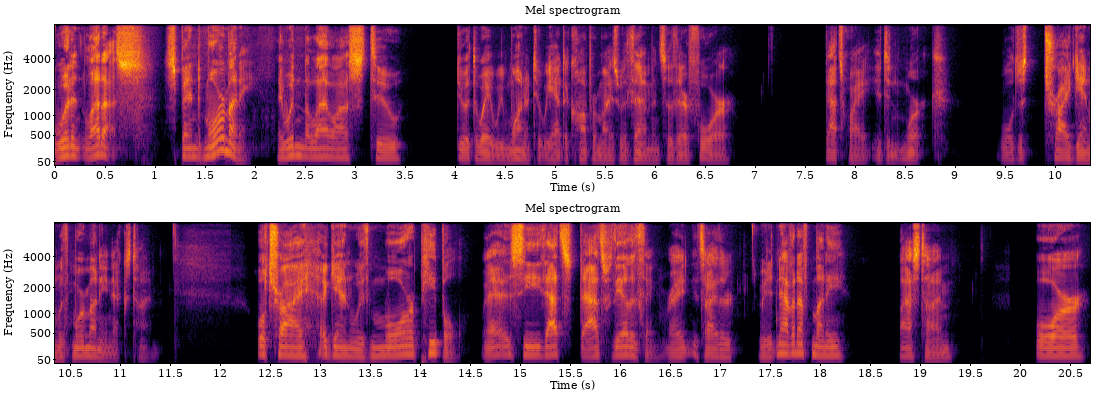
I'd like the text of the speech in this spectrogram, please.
wouldn't let us spend more money. They wouldn't allow us to do it the way we wanted to. We had to compromise with them. And so, therefore, that's why it didn't work. We'll just try again with more money next time. We'll try again with more people. Eh, see, that's that's the other thing, right? It's either we didn't have enough money last time, or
